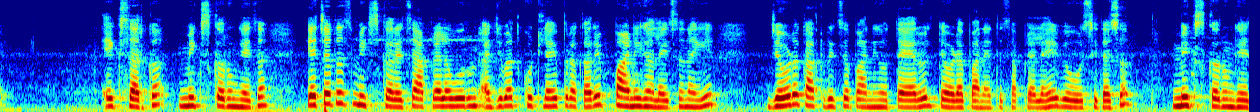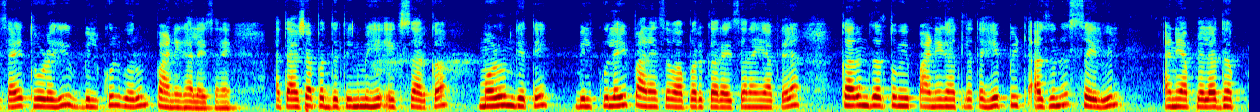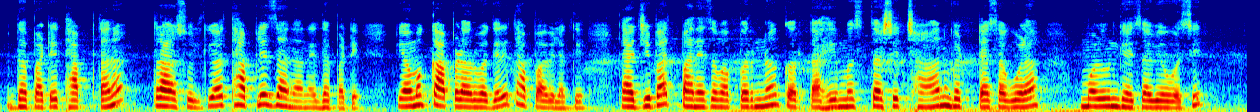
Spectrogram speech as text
एकसारखं मिक्स करून घ्यायचं. याच्यातच मिक्स करायचं. आपल्याला वरून अजिबात कुठल्याही प्रकारे पाणी घालायचं नाही आहे जेवढं काकडीचं पाणी होत तयार होईल तेवढ्या पाण्यातच आपल्याला हे व्यवस्थित असं मिक्स करून घ्यायचं आहे. थोडंही बिलकुल वरून पाणी घालायचं नाही. आता अशा पद्धतीने मी हे एकसारखं मळून घेते. बिलकुलही पाण्याचा वापर करायचा नाही आपल्याला. कारण जर तुम्ही पाणी घातलं तर हे पीठ अजूनच सैल होईल आणि आपल्याला धप धपाटे थापताना त्रास होईल किंवा थापलेच जाणार नाही धपाटे. किंवा मग कापडावर वगैरे थापावे लागतील. तर अजिबात पाण्याचा वापर न करता हे मस्त असे छान घट्ट असा गोळा मळून घ्यायचा व्यवस्थित.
